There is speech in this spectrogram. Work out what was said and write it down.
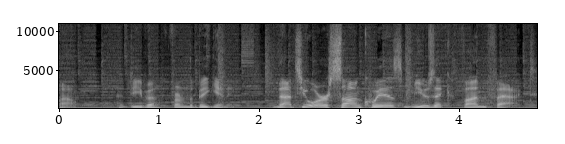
Wow, a diva from the beginning. That's your Song Quiz Music Fun Fact.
